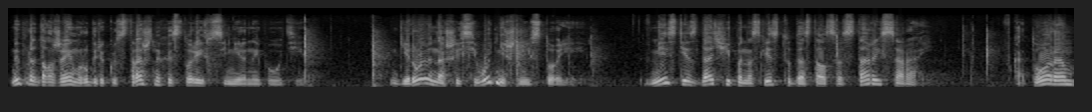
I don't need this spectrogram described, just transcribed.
мы продолжаем рубрику страшных историй из всемирной паутины. Герою нашей сегодняшней истории вместе с дачей по наследству достался старый сарай, в котором...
